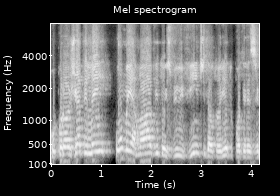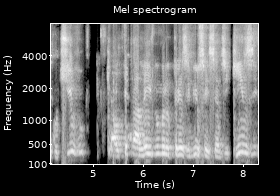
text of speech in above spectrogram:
o projeto de lei 169-2020, da autoria do Poder Executivo, que altera a lei número 13.615,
